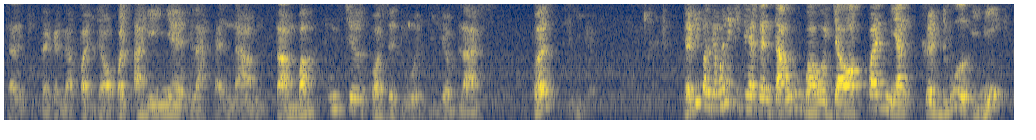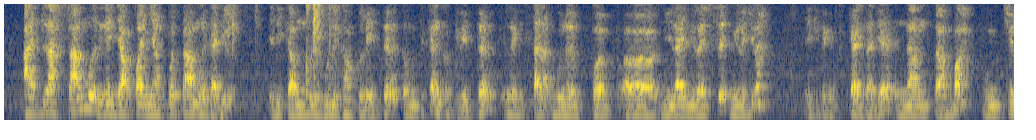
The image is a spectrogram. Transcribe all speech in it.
dan kita akan dapat jawapan akhirnya ialah enam tambah punca kuasa dua tiga belas per tiga. Jadi bagaimana kita akan tahu bahawa jawapan yang kedua ini adalah sama dengan jawapan yang pertama tadi. Jadi kamu boleh guna kalkulator, kamu tekan kalkulator, kerana kita tak nak guna uh, nilai-nilai set ni lagi lah. Jadi kita tekan saja 6 tambah punca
